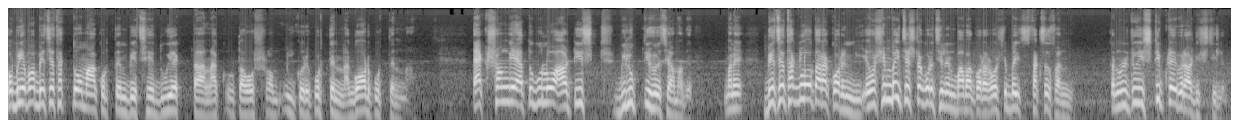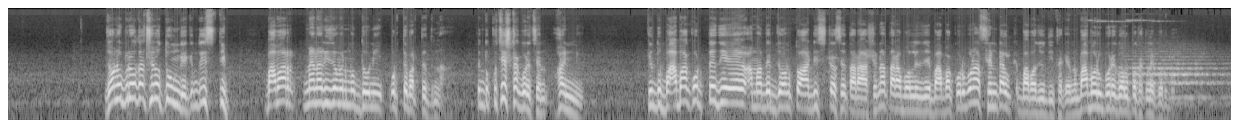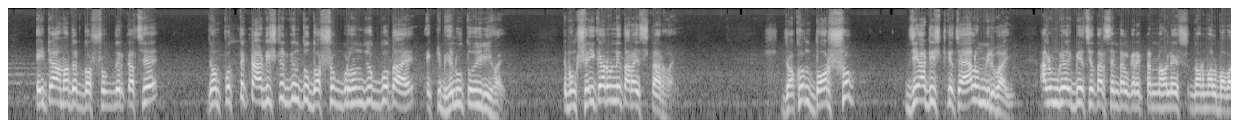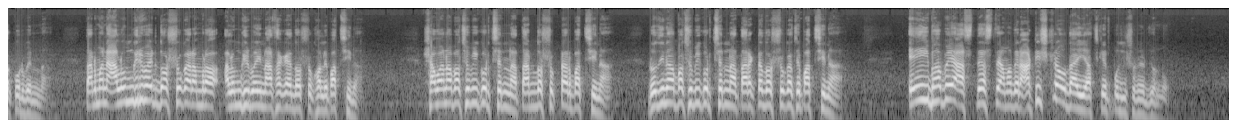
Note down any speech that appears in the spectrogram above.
কবিরাপা বেঁচে থাকতেও মা করতেন বেছে দুই একটা না কোথাও ই করে করতেন না, গড় করতেন না। একসঙ্গে এতগুলো আর্টিস্ট বিলুপ্তি হয়েছে আমাদের। মানে বেঁচে থাকলেও তারা করেননি। অসীম ভাই চেষ্টা করেছিলেন বাবা করার অসীম ভাই সাকসেস হননি। কারণ উনি একটু স্টিপ টাইপের আর্টিস্ট ছিলেন। জনপ্রিয়তা ছিল তুঙ্গে, কিন্তু স্টিপ বাবার ম্যানারিজমের মধ্যে উনি পড়তে পারতেন না। কিন্তু চেষ্টা করেছেন, হয়নি। কিন্তু বাবা করতে যে আমাদের যত আর্টিস্ট আছে, তারা আসে না, তারা বলে যে বাবা করব না সেন্ট্রাল বাবা যদি থাকে মানে বাবার উপরে গল্প থাকলে করব। এইটা আমাদের দর্শকদের কাছে, যেমন প্রত্যেকটা আর্টিস্টের কিন্তু দর্শক গ্রহণযোগ্যতায় একটি ভ্যালু তৈরি হয়। এবং সেই কারণে তারা স্টার হয়। যখন দর্শক যে আর্টিস্টকে চায়, আলমগীর ভাই আলমগীর ভাই বেছে তার সেন্ট্রাল ক্যারেক্টার না হলে নর্মাল বাবা করবেন না। তার মানে আলমগীর ভাইয়ের দর্শক আর আমরা আলমগীর ভাই না থাকায় দর্শক হলে পাচ্ছি না। সাবান আপা ছবি করছেন না, তার দর্শকটা আর পাচ্ছি না। রোজিনা আপা ছবি করছেন না, তার একটা দর্শক আছে, পাচ্ছি না। এইভাবে আস্তে আস্তে আমাদের আর্টিস্টরাও দায়ী আজকের পজিশনের জন্য।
